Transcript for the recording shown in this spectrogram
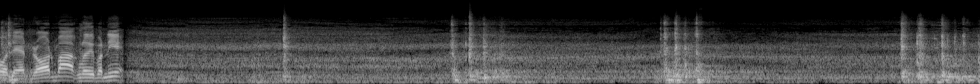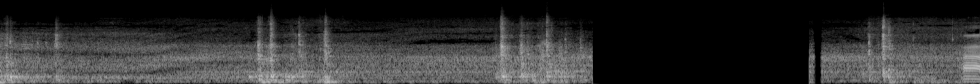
อ้แดดร้อนมากเลยวันนี้ อ่า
